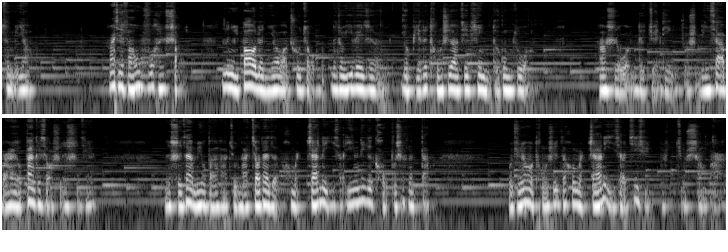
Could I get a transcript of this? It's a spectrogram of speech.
怎么样，而且防护服很少，那你抱了你要往出走，那就意味着有别的同事要接替你的工作。当时我们的决定就是临下班还有半个小时的时间。那实在没有办法，就拿胶带在后面粘了一下，因为那个口不是很大，我就让我同事在后面粘了一下，继续就上班了。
